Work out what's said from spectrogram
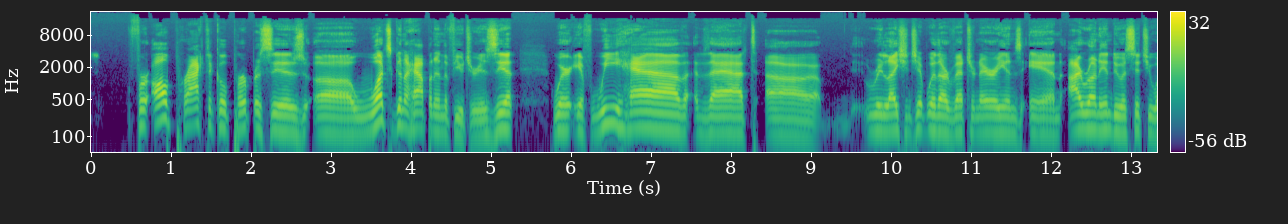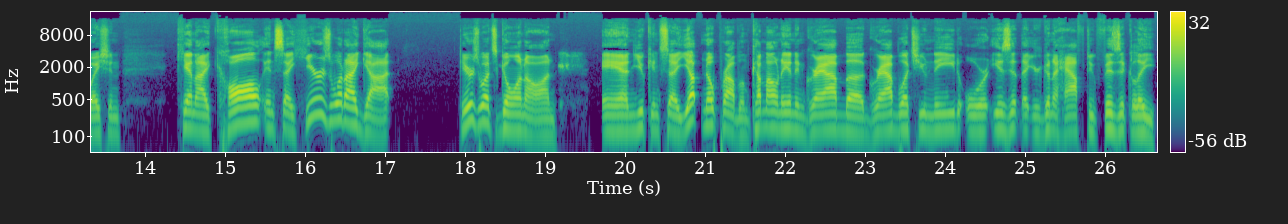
for all practical purposes, uh, what's going to happen in the future? Is it where if we have that uh, relationship with our veterinarians and I run into a situation, can I call and say, here's what I got, here's what's going on? And you can say, "Yep, no problem. Come on in and grab uh, grab what you need." Or is it that you're going to have to physically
